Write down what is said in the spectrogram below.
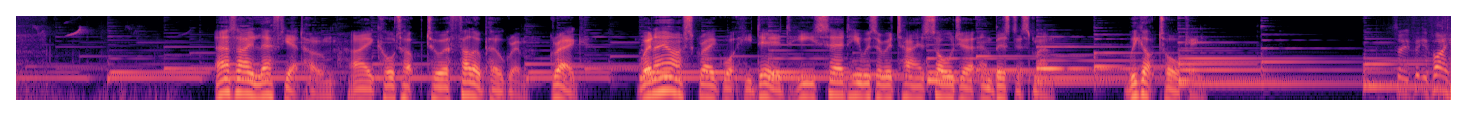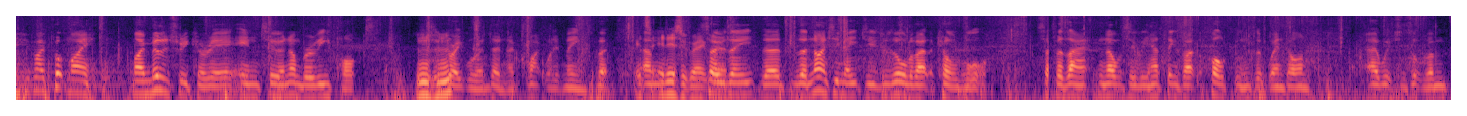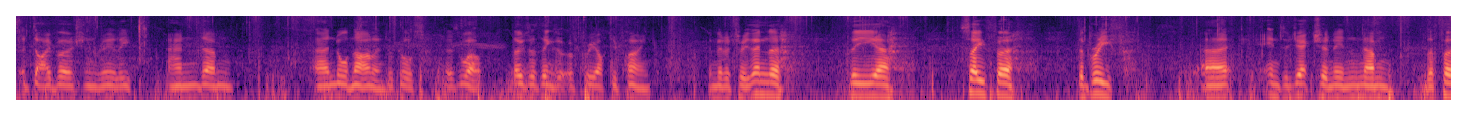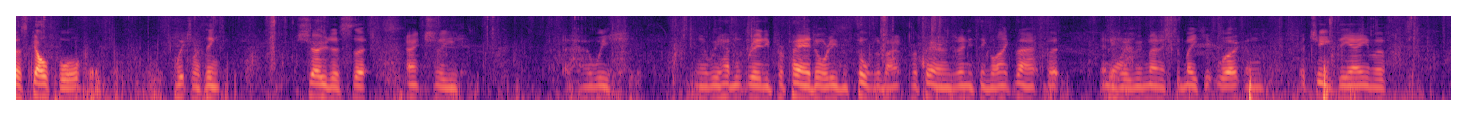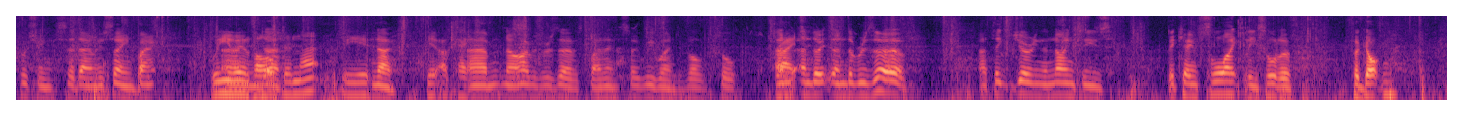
As I left Yetholm, I caught up to a fellow pilgrim, Greg. When I asked Greg what he did, he said he was a retired soldier and businessman. We got talking. So if, if I if I put my my military career into a number of epochs, it's a Mhm. great word. I don't know quite what it means, but It's, it is a great so word. the, the the 1980s was all about the Cold War. So for that, and obviously we had things like the Falklands that went on, uh, which is sort of a, a diversion really, and um, uh, Northern Ireland, of course, as well. Those are things that were preoccupying the military. Then the the uh, say for the brief uh, interjection in um, the first Gulf War, which I think showed us that actually uh, we you know, we hadn't really prepared or even thought about preparing or anything like that. But anyway, Yeah. we managed to make it work and achieve the aim of pushing Saddam Hussein back. Were you and, involved uh, in that? Were you? No, you- okay. um, no, I was reservist by then, so we weren't involved at all. Right. And, and, the, and the reserve, I think during the 90s, became slightly sort of forgotten.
